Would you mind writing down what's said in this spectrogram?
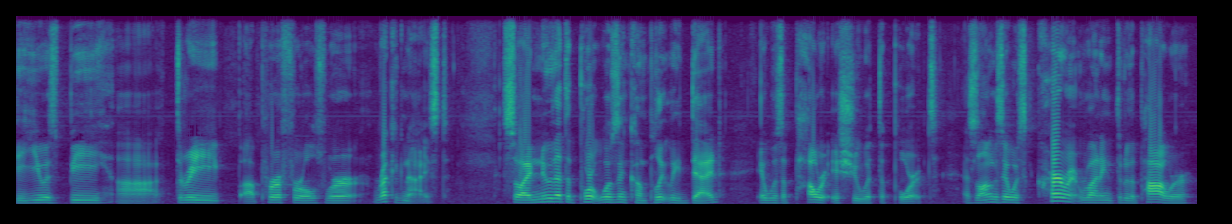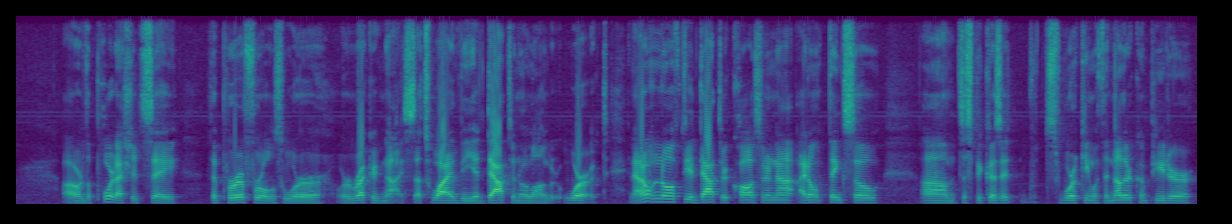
the USB uh, 3 uh, peripherals were recognized. So I knew that the port wasn't completely dead. It was a power issue with the port. As long as there was current running through the power, uh, or the port I should say, the peripherals were, were recognized. That's why the adapter no longer worked. And I don't know if the adapter caused it or not. I don't think so, um, just because it's working with another computer.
